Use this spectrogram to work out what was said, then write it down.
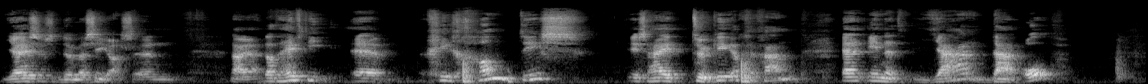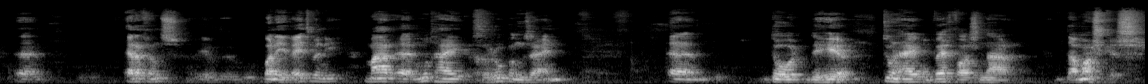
Jezus de Messias. En nou ja, dat heeft hij gigantisch is hij tekeer gegaan. En in het jaar daarop, uh, ergens, wanneer weten we niet, maar uh, moet hij geroepen zijn uh, door de Heer. Toen hij op weg was naar Damascus.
